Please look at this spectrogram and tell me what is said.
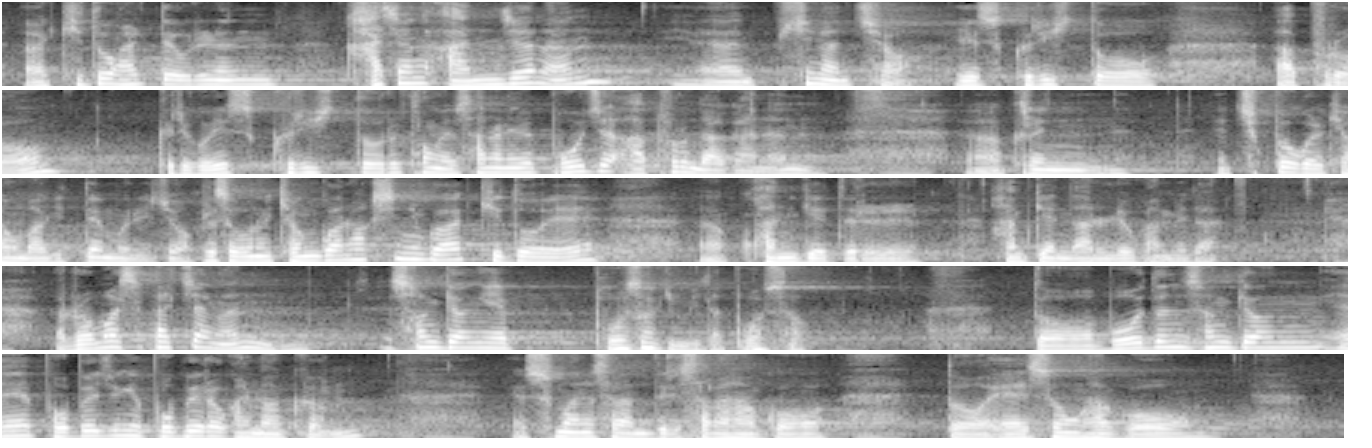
아, 기도할 때 우리는 가장 안전한 예, 피난처, 예수 그리스도 앞으로 그리고 예수 그리스도를 통해서 하나님의 보좌 앞으로 나가는 어, 그런 축복을 경험하기 때문이죠. 그래서 오늘 경관 확신과 기도의 어, 관계들을 함께 나누려고 합니다. 로마서 8장은 성경의 보석입니다. 보석. 또 모든 성경의 보배 중에 보배라고 할 만큼 수많은 사람들이 사랑하고 또 애송하고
